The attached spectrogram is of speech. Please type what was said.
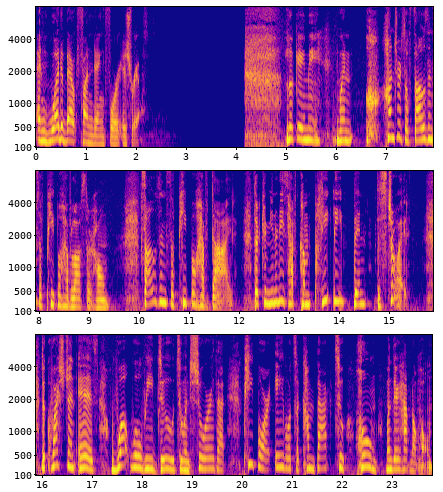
And what about funding for Israel? Look, Amy, when hundreds of thousands of people have lost their home, thousands of people have died, their communities have completely been destroyed. The question is, what will we do to ensure that people are able to come back to home when they have no home?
